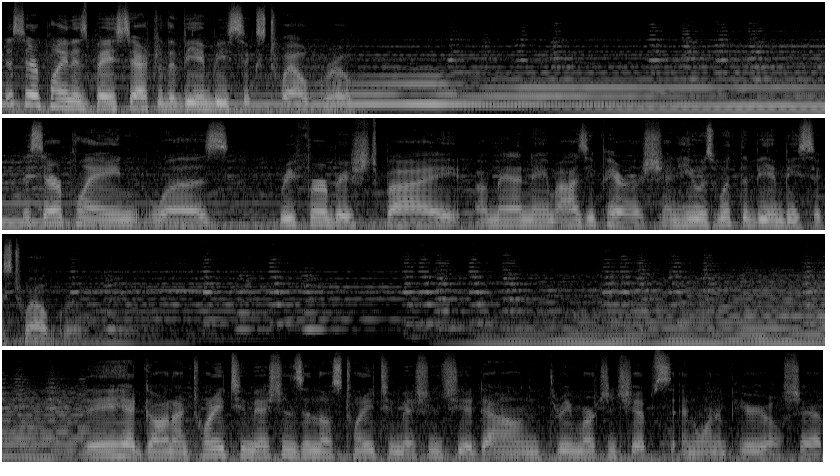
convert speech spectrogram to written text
This airplane is based after the VMB 612 group. This airplane was refurbished by a man named Ozzie Parrish, and he was with the VMB 612 group. They had gone on 22 missions. In those 22 missions, she had downed three merchant ships and one imperial ship.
